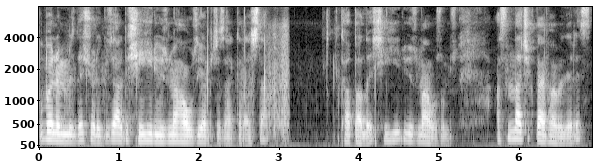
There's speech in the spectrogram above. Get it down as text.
Bu bölümümüzde şöyle güzel bir şehir yüzme havuzu yapacağız arkadaşlar kapalı şehir yüzme havuzumuz. Aslında açık da yapabiliriz.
